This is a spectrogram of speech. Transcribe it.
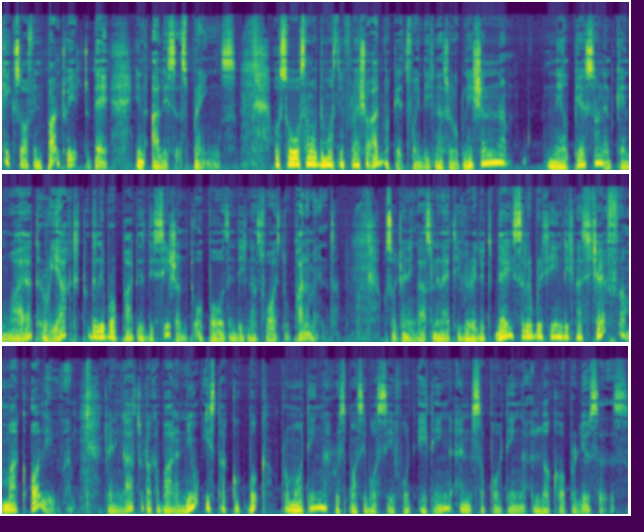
kicks off in Mparntwe today in Alice Springs. Also, some of the most influential advocates for Indigenous recognition Noel Pearson and Ken Wyatt react to the Liberal Party's decision to oppose Indigenous voice to Parliament. Also joining us on NITV Radio today, celebrity Indigenous chef Mark Olive, joining us to talk about a new Easter cookbook promoting responsible seafood eating and supporting local producers.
